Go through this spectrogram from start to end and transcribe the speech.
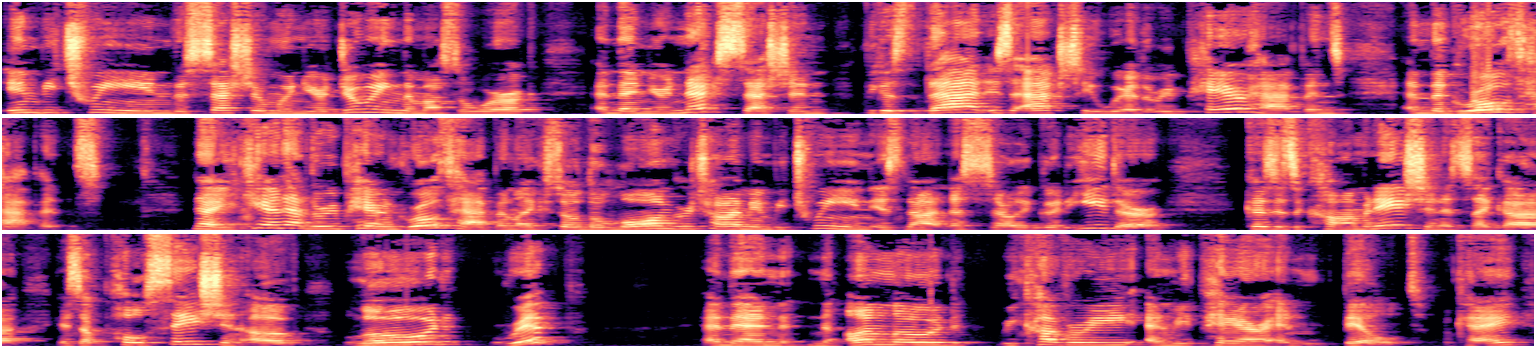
in between the session when you're doing the muscle work and then your next session because that is actually where the repair happens and the growth happens. Now you can't have the repair and growth happen like so the longer time in between is not necessarily good either because it's a combination. It's like a it's a pulsation of load, rip, and then unload, recovery, and repair and build. Okay,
